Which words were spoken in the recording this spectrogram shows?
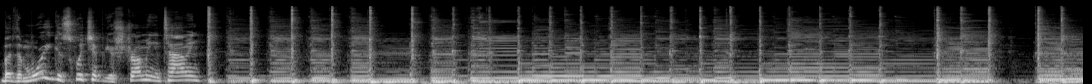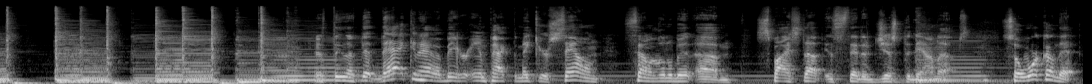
But the more you can switch up your strumming and timing, things that, that can have a bigger impact to make your sound sound a little bit um, spiced up instead of just the down ups. So work on that.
